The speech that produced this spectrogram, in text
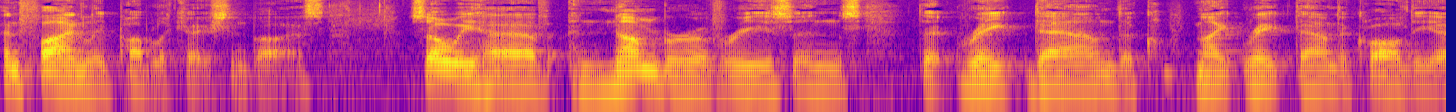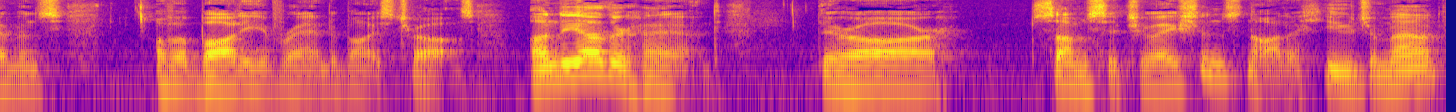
And finally, publication bias. So we have a number of reasons that rate down the might rate down the quality evidence of a body of randomized trials. On the other hand, there are some situations, not a huge amount,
